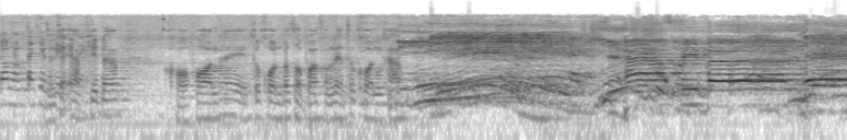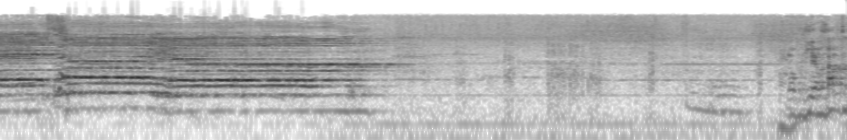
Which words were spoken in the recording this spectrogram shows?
ลองน้ำตาเทียมเดี๋จะแอบคิดนะครับ ขอพรให้ทุกคนประสบความสำเร็จทุกคนครับ Happy birthday to you ลงเดียวครับโถ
